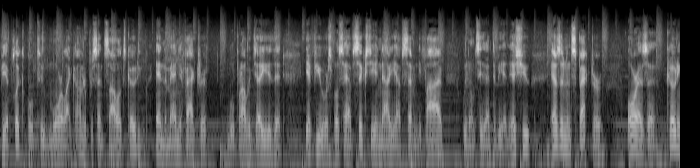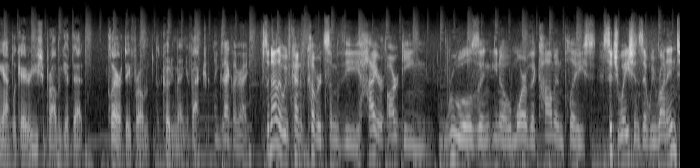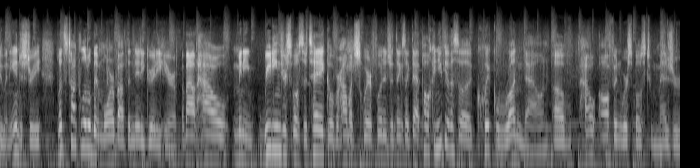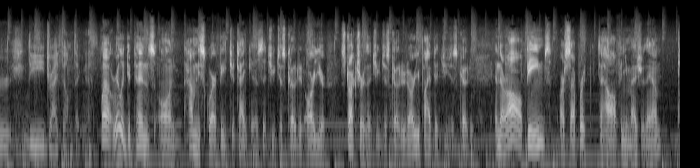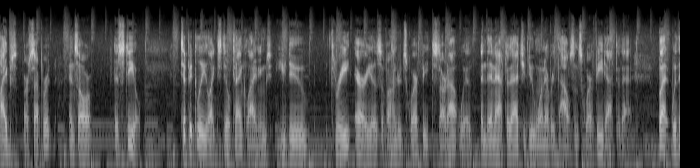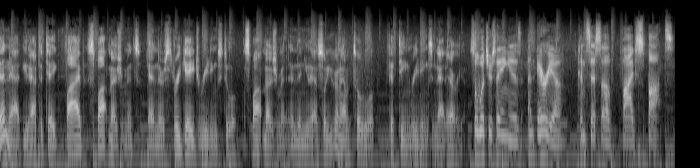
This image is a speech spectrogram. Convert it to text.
be applicable to more like 100% solids coating. And the manufacturer will probably tell you that if you were supposed to have 60 and now you have 75, we don't see that to be an issue. As an inspector or as a coating applicator, you should probably get that clarity from the coating manufacturer. Exactly right. So now that we've kind of covered some of the higher arcing rules and you know more of the commonplace situations that we run into in the industry let's talk a little bit more about the nitty gritty here about how many readings you're supposed to take over how much square footage and things like that. Paul can you give us a quick rundown of how often we're supposed to measure the dry film thickness? Well it really depends on how many square feet your tank is that you just coated or your structure that you just coated or your pipe that you just coated and they're all beams are separate to how often you measure them. Pipes are separate, and so is steel. Typically, like steel tank linings, you do three areas of 100 square feet to start out with, and then after that, you do one every thousand square feet after that. But within that, you have to take five spot measurements, and there's three gauge readings to a spot measurement, and then you have so you're going to have a total of 15 readings in that area. So what you're saying is an area consists of five spots,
